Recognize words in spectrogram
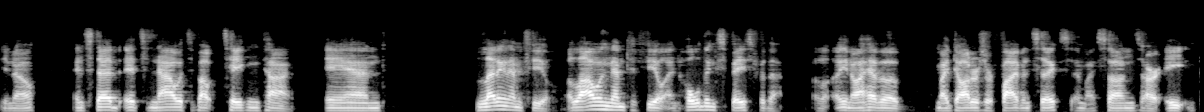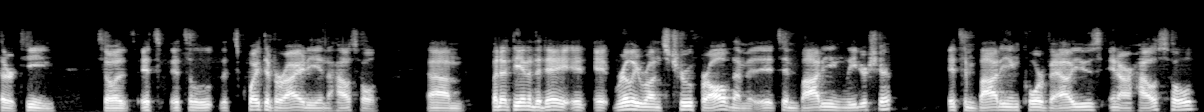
you know? Instead, it's now it's about taking time and letting them feel, allowing them to feel and holding space for them. Uh, you know, I have a, my daughters are five and six and my sons are eight and 13. So it's, it's, it's a, it's quite the variety in the household. Um, but at the end of the day, it, it really runs true for all of them. It, it's embodying leadership, it's embodying core values in our household,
